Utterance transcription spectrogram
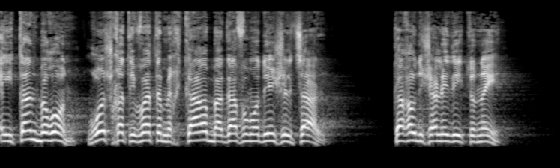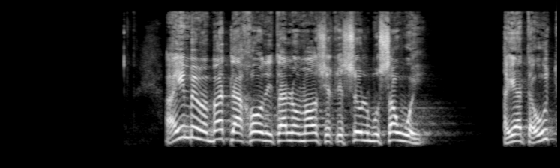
איתן ברון, ראש חטיבת המחקר באגף המודיעין של צה"ל, ככה הוא נשאל על ידי עיתונאי, האם במבט לאחור ניתן לומר שחיסול מוסאווי היה טעות?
